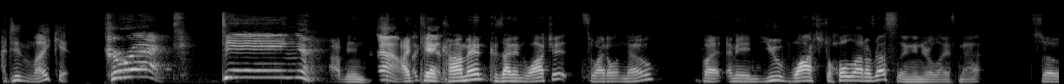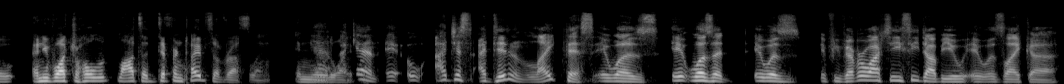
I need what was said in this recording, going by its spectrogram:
I didn't like it. Correct. Ding. I mean, Now I again, can't comment because I didn't watch it, so I don't know. But I mean, you've watched a whole lot of wrestling in your life, Matt. So, and you've watched a whole lots of different types of wrestling in your yeah, life. again, it, oh, I just I didn't like this. It was it was a it was if you've ever watched ECW, it was like a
